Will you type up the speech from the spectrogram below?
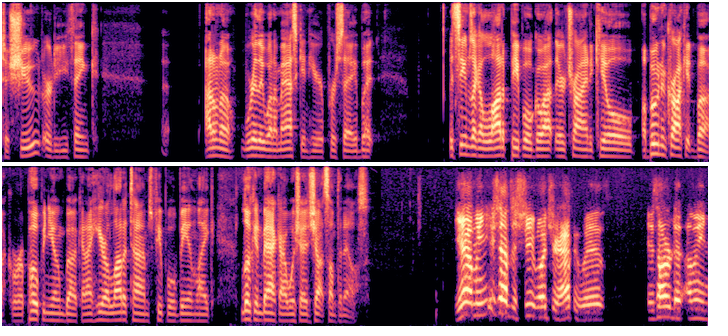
to shoot, or do you think I don't know really what I'm asking here per se, but it seems like a lot of people go out there trying to kill a Boone and Crockett buck or a Pope and Young buck, and I hear a lot of times people being like, looking back, I wish I had shot something else. Yeah, I mean, you just have to shoot what you're happy with. It's hard to, I mean,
